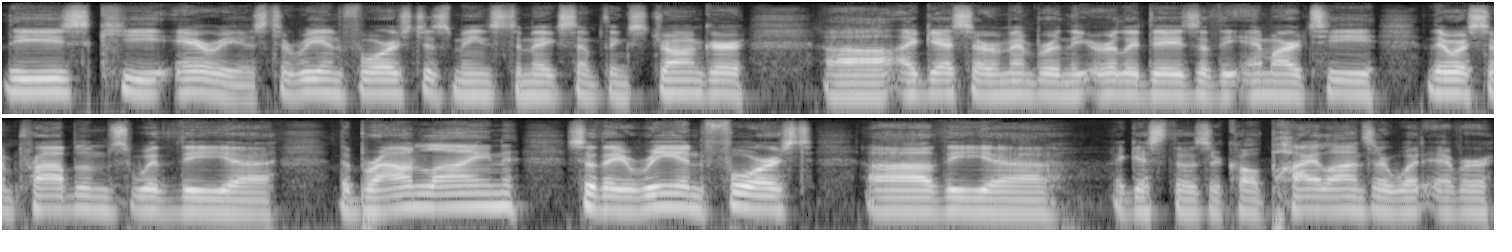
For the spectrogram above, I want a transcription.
these key areas. To reinforce just means to make something stronger. Uh, I guess I remember in the early days of the MRT, there were some problems with the uh, the brown line, so they reinforced uh, the uh, I guess those are called pylons or whatever.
